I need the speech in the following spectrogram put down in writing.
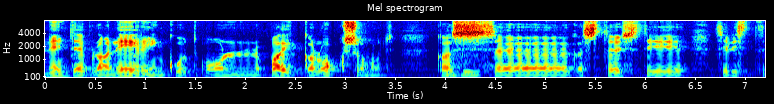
nende planeeringud on paika loksunud kas mm, -hmm. kas tõesti sellist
